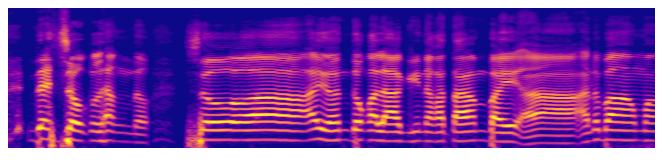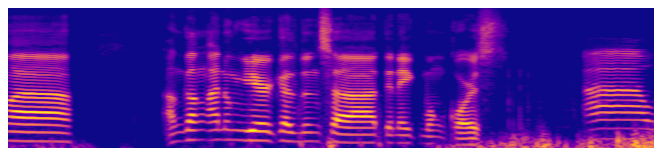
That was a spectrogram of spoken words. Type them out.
Hindi, joke lang, no? So, uh, ayun, doon ka lagi nakatambay. Uh, ano ba ang mga... Hanggang anong year ka doon sa tinake mong course? Uh,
